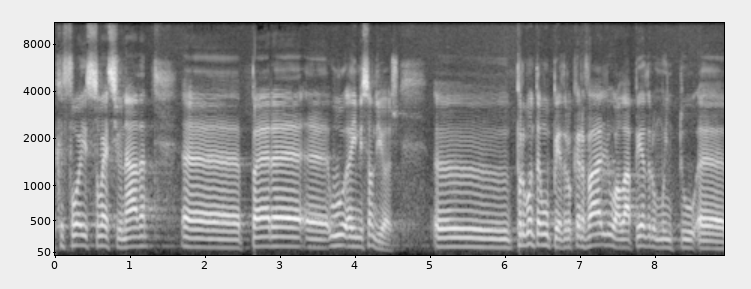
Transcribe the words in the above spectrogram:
que foi selecionada uh, para uh, a emissão de hoje. Uh, Pergunta-me o Pedro Carvalho. Olá, Pedro, muito uh,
